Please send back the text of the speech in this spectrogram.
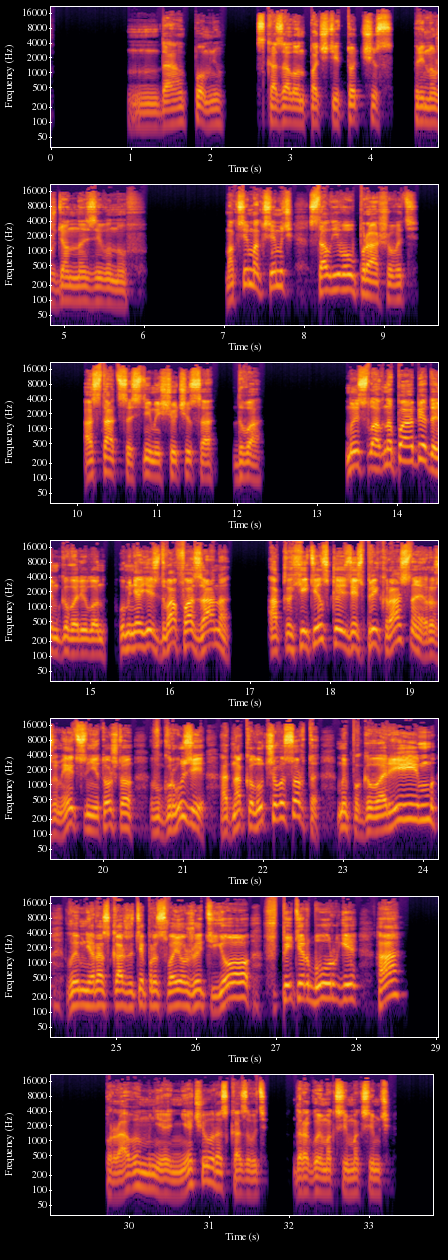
«Да, помню», — сказал он почти тотчас, принужденно зевнув. Максим Максимович стал его упрашивать, остаться с ним еще часа два. «Мы славно пообедаем», — говорил он. «У меня есть два фазана, а кахетинское здесь прекрасное, разумеется, не то, что в Грузии, однако лучшего сорта. Мы поговорим, вы мне расскажете про свое житье в Петербурге, а? Право, мне нечего рассказывать, дорогой Максим Максимович.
